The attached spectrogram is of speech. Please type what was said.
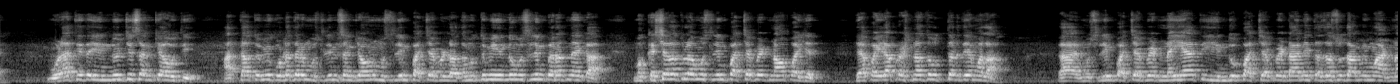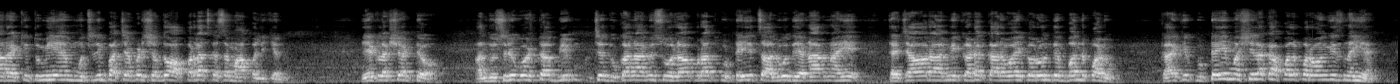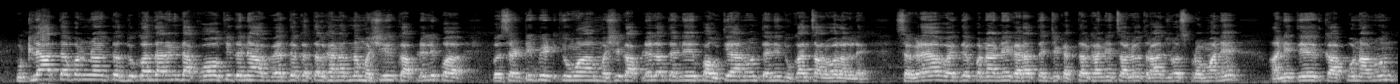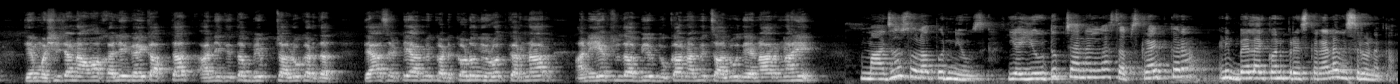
मुळात तिथे हिंदूंची संख्या होती. आता तुम्ही कुठेतरी मुस्लिम संख्या मुस्लिम पाच्चापेठ लावता मग तुम्ही हिंदू मुस्लिम करत नाही का? मग कशाला तुला मुस्लिम पाच्चापेठ नाव पाहिजेत? या पहिल्या प्रश्नाचं उत्तर दे मला. काय मुस्लिम पाच्चापेठ नाही आहे ती हिंदू पाच्चापेठ आणि त्याचा सुद्धा आम्ही मांडणार आहे की तुम्ही हे मुस्लिम पाच्चापेठ शब्द वापरलाच कसं महापालिकेनं? एक लक्षात ठेव. आणि दुसरी गोष्ट बीमचे दुकानं आम्ही सोलापुरात कुठेही चालू देणार नाही. त्याच्यावर आम्ही कडक कारवाई करून ते बंद पाडू. काय की कुठेही म्हशीला कापायला परवानगीच नाही आहे कुठल्या आतापर्यंत दुकानदारांनी दाखवावं की त्यांनी अवैध कत्तलखान्यातनं म्हशी कापलेली प सर्टिफिकेट किंवा म्हशी कापलेला त्याने पावती आणून त्यांनी दुकान चालवा लागलंय. सगळ्या वैद्यपणाने घरात त्यांचे कत्तलखाने चालू आहेत. राजरोसप्रमाणे आणि ते कापून आणून ते म्हशीच्या नावाखाली गाई कापतात आणि तिथं बीप चालू करतात. त्यासाठी आम्ही कडकडून विरोध करणार आणि एक सुद्धा बीप दुकान आम्ही चालू देणार नाही. माझं सोलापूर न्यूज या यूट्यूब चॅनलला सबस्क्राईब करा आणि बेल आयकॉन प्रेस करायला विसरू नका.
